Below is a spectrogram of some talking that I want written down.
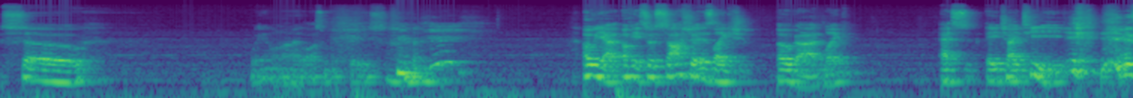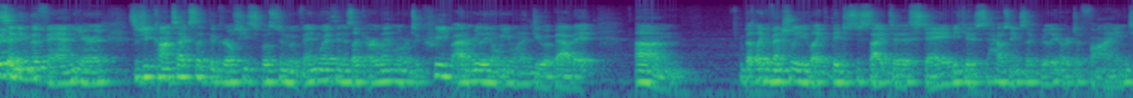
So. Wait, hold on, I lost my place. oh yeah, okay. So Sasha is like, oh god, like S H I T is hitting the fan here. So she contacts like the girl she's supposed to move in with and is like, our landlord's a creep. I don't really know what you want to do about it. Um, but like eventually, like they just decide to stay because housing's like really hard to find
